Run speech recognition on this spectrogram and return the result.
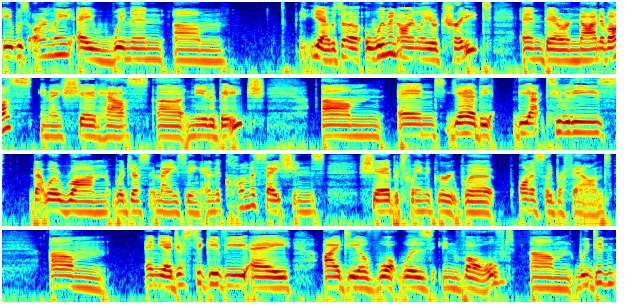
it was only a women, um, yeah, it was a, a women only retreat. And there were nine of us in a shared house uh, near the beach. Um, and yeah, the, the activities that were run were just amazing. And the conversations shared between the group were honestly profound. Um, and yeah, just to give you a idea of what was involved, um, we did an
